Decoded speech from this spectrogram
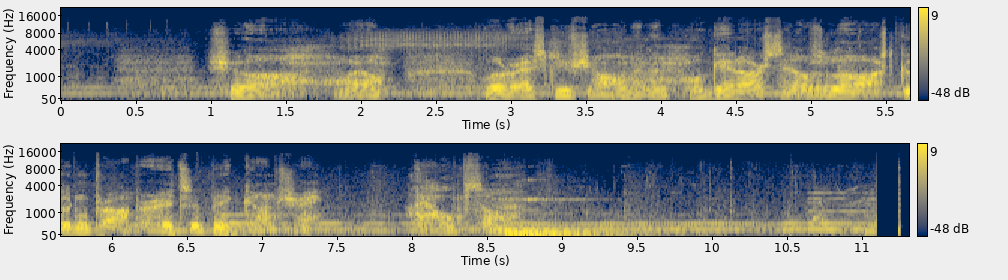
Sure. Well, we'll rescue Sean and then we'll get ourselves lost, good and proper. It's a big country. I hope so.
